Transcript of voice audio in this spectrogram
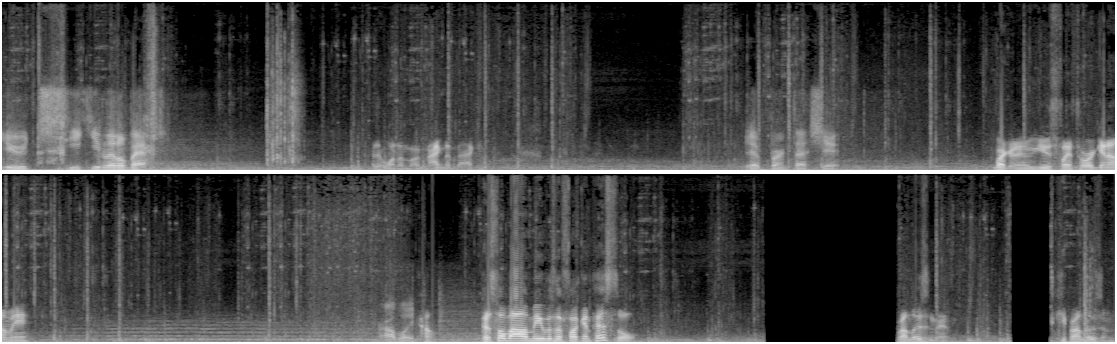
You cheeky little bitch. I just want my Magnum back. Yeah, burnt that shit. What, gonna use flamethrower again on me? Probably. How? Pistol battle me with a fucking pistol. Keep on losing it. Keep on losing.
